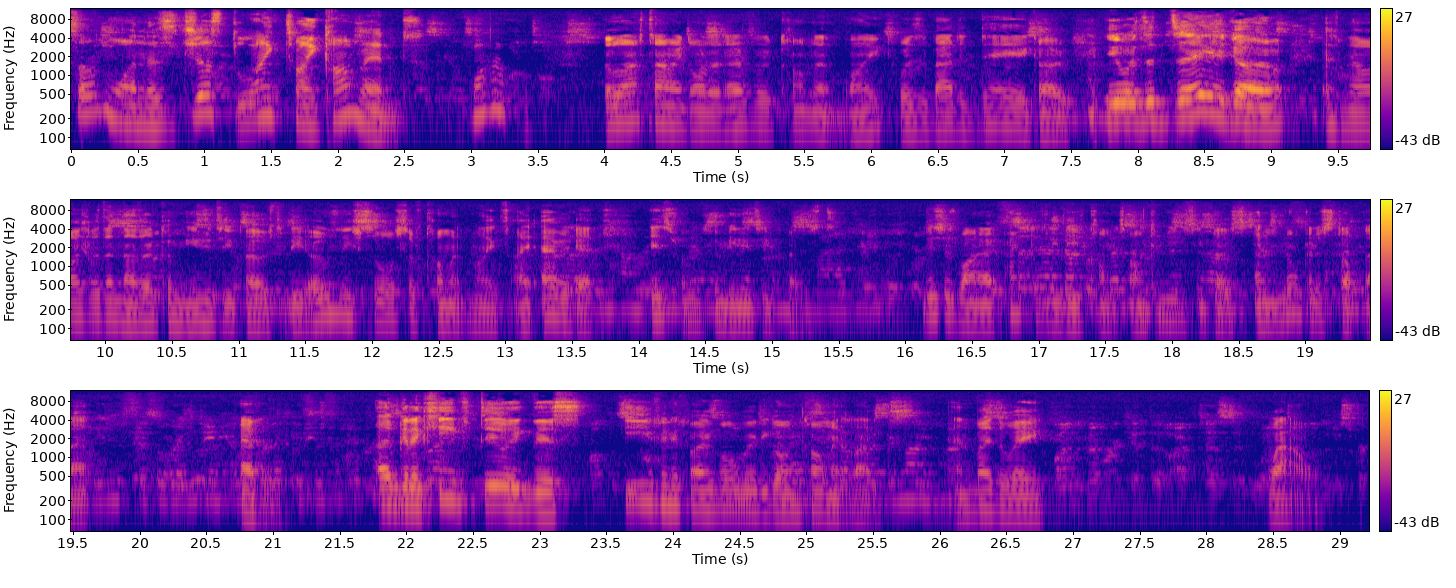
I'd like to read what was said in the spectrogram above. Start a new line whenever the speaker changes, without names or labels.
someone has just liked my comment. Wow. The last time I got an ever comment like was about a day ago. It was a day ago! And now it's with another community post. The only source of comment likes I ever get is from community posts. This is why I actively leave comments on community posts, and I'm not going to stop that. Ever. I'm going to keep doing this, even if I've already gotten comment likes. And by the way, wow.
